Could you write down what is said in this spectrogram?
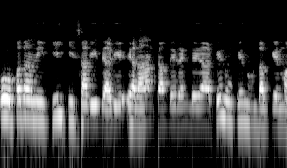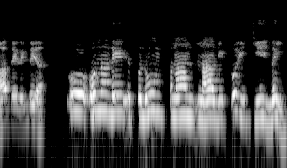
ਉਹ ਪਤਾ ਨਹੀਂ ਕੀ ਕੀ ਸਾਰੀ ਦਿਹਾੜੀ ਐਲਾਨ ਕਰਦੇ ਰਹਿੰਦੇ ਆ, ਕਿਹਨੂੰ ਕਿਹਨੂੰ ਦਬਕੇ ਮਾਰਦੇ ਰਹਿੰਦੇ ਆ। ਉਹ ਉਹਨਾਂ ਦੇ ਕਾਨੂੰਨ ਤਨਾਮ ਨਾਂ ਦੀ ਕੋਈ ਚੀਜ਼ ਨਹੀਂ।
